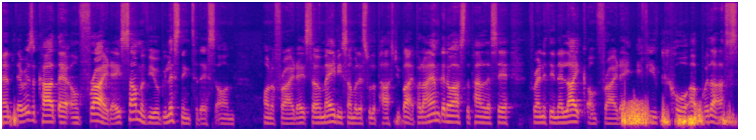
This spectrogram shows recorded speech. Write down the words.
um, there is a card there on Friday. Some of you will be listening to this on on a Friday, so maybe some of this will have passed you by. But I am going to ask the panelists here for anything they like on Friday if you caught up with us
